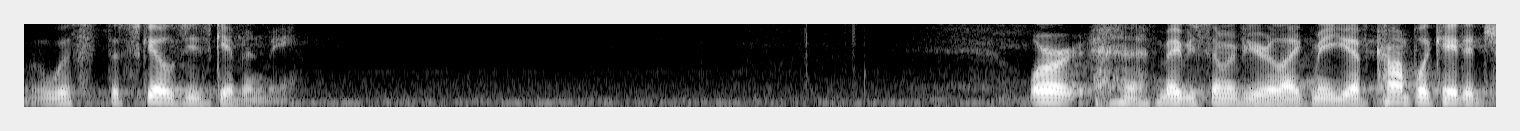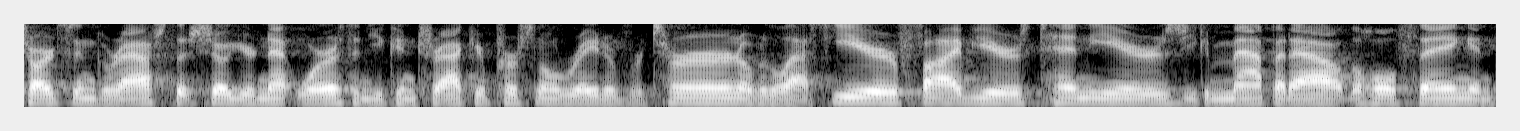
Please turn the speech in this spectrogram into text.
with the skills He's given me? Or maybe some of you are like me. You have complicated charts and graphs that show your net worth, and you can track your personal rate of return over the last year, five years, 10 years. You can map it out, the whole thing. And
